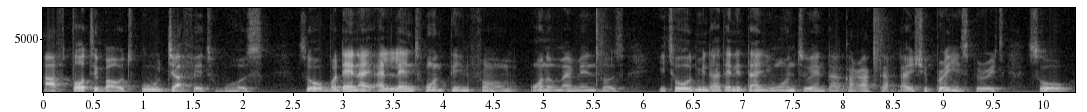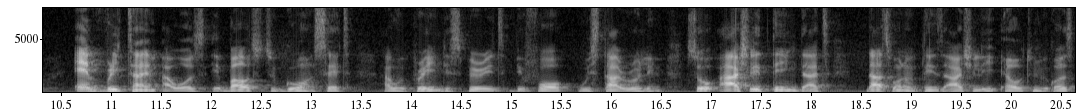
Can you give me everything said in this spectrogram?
have thought about who Japhet was. So, but then I, I learned one thing from one of my mentors. He told me that anytime you want to enter character, that you should pray in spirit. So every time I was about to go on set, I would pray in the spirit before we start rolling. So I actually think that that's one of the things that actually helped me because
